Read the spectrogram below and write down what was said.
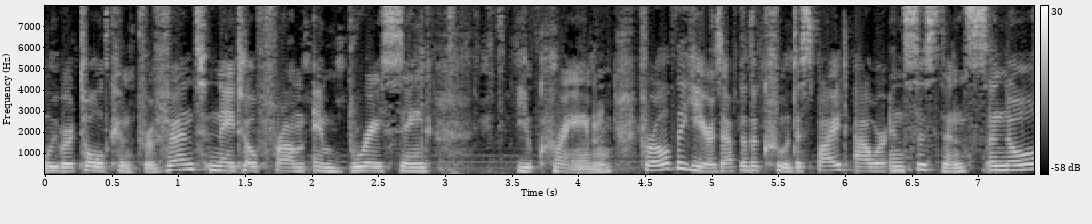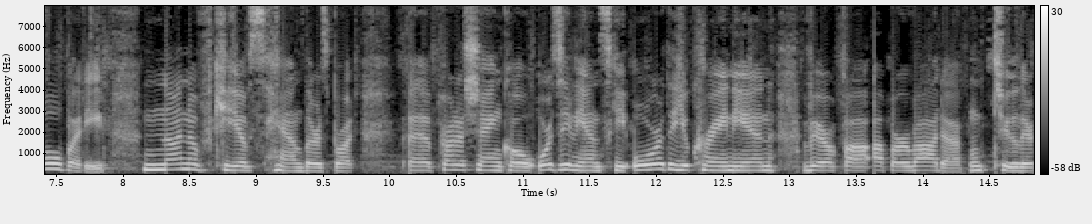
we were told, can prevent NATO from embracing Ukraine. For all the years after the coup, despite our insistence, nobody, none of Kiev's handlers brought uh, Poroshenko or Zelensky or the Ukrainian uh, Upper Rada to their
